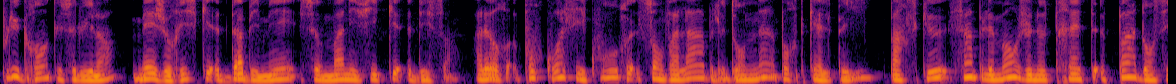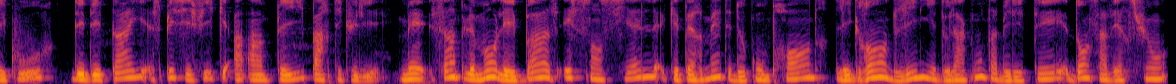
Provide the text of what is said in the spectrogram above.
plus grand que celui-là, mais je risque d'abîmer ce magnifique dessin. Alors, pourquoi ces cours sont valables dans n'importe quel pays? Parce que simplement, je ne traite pas dans ces cours des détails spécifiques à un pays particulier, mais simplement les bases essentielles qui permettent de comprendre les grandes lignes de la comptabilité dans sa version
